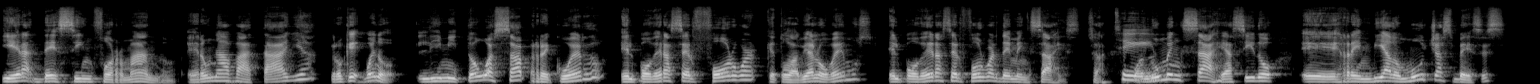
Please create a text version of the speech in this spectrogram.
Y era desinformando. Era una batalla. Creo que, bueno, limitó WhatsApp, recuerdo, el poder hacer forward, que todavía lo vemos, el poder hacer forward de mensajes. O sea, cuando un mensaje ha sido eh, reenviado muchas veces,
